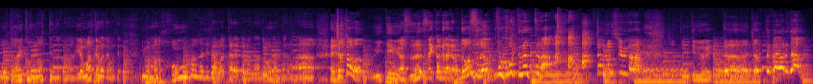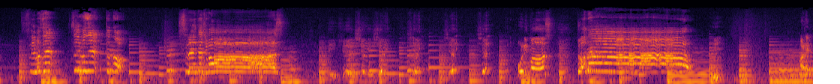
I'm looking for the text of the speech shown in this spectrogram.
もう大根になってんのかないや待って待って待って。今まだ本場が出たばっかだからな。どうなんだろうな。えちょっと見てみます？せっかくだからどうする？ポコってなったら。楽しみだな。ちょっと見てみようかな。ちょっとかいわれちゃんすいません。すいません。ちょっと失礼いたします。しょい降ります。どうだ？ん？あれ？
